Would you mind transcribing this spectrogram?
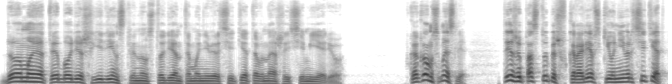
«Думаю, ты будешь единственным студентом университета в нашей семье, Рю». «В каком смысле? Ты же поступишь в Королевский университет,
